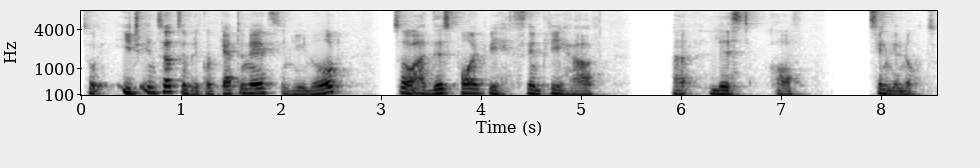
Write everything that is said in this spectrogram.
So each insert simply concatenates a new node. So at this point, we simply have a list of single nodes.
